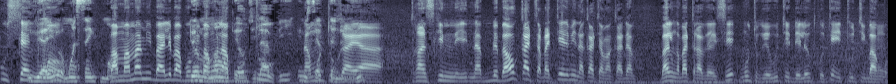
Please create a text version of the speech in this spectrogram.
ou 5 il y a eu au moins 5 mois. Deux mamans ont perdu la vie, une certaine transkin na bakokatisa batelemi na kati ya makadam balinga batraverse mutuka euti de l'autre côté etuti bango.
